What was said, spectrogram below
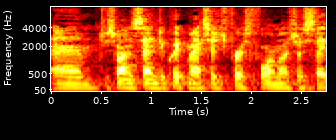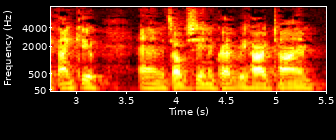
Um, just want to send you a quick message first and foremost, just to say thank you. Um, it's obviously an incredibly hard time,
